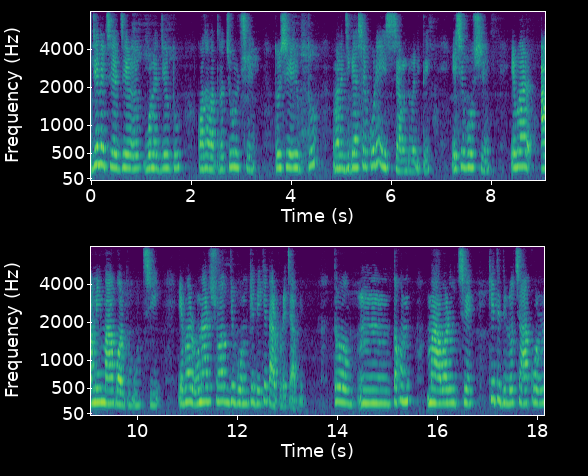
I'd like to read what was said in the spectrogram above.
জেনেছে যে, বোনের যেহেতু কথাবার্তা চলছে, তো সেহেতু মানে জিজ্ঞাসা করে এসছে আমাদের বাড়িতে। এসে বসে। এবার আমি মা গল্প করছি এবার ওনার সব যে বোনকে দেখে তারপরে যাবে। তো তখন মা আবার হচ্ছে খেতে দিল, চা করল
